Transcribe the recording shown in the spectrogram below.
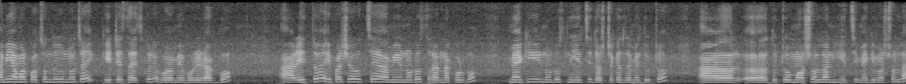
আমি আমার পছন্দ অনুযায়ী কেটে সাইজ করে বয়ামে ভরে রাখব। আর এই তো এই পাশে হচ্ছে আমি নুডলস রান্না করব। ম্যাগি নুডলস নিয়েছি, দশ টাকা দামে দুটো। আর দুটো মশলা নিয়েছি, ম্যাগি মশলা।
